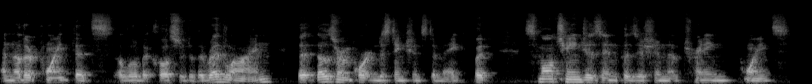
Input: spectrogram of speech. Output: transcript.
another point that's a little bit closer to the red line. That those are important distinctions to make, but small changes in position of training points,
